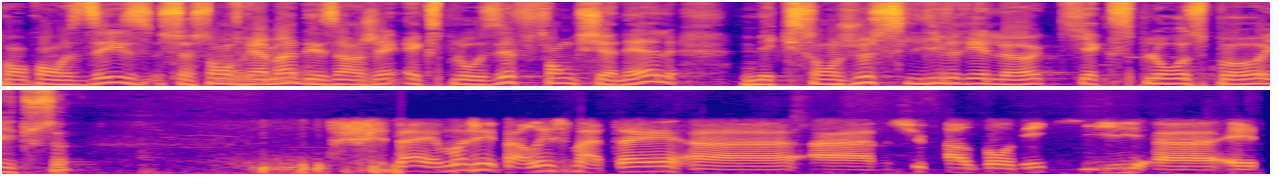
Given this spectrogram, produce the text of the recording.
qu'on se dise ce sont vraiment des engins explosifs fonctionnels, mais qui sont juste livrés là, qui explosent pas et tout ça. Ben, moi, j'ai parlé ce matin euh, à M. Palboni, qui euh, est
